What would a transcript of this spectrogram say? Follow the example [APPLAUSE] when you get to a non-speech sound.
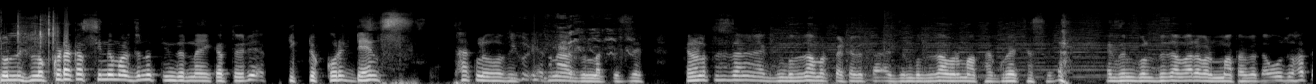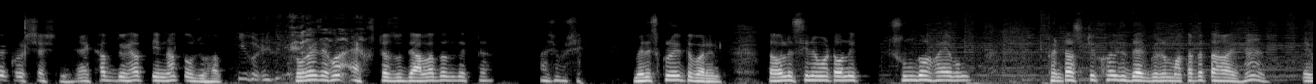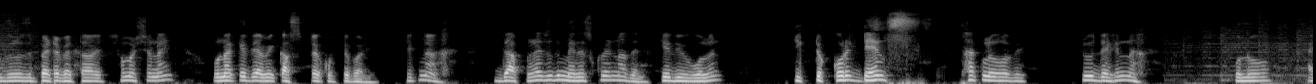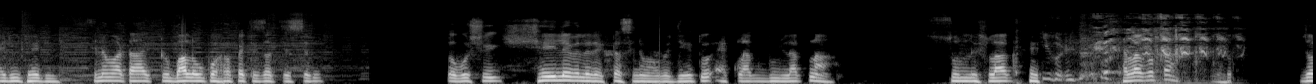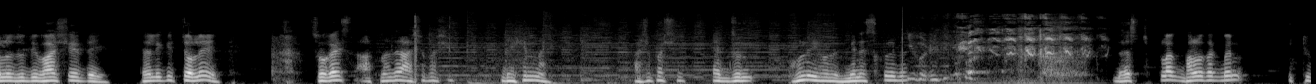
চল্লিশ লক্ষ টাকার সিনেমার জন্য তিনজন নায়িকা তৈরি টিকটক করে ড্যান্স থাকলেও হবে। এখন আরেকজন লাগতেছে। কেন লাগতেছে জানেন? একজন বলতে আমার পেটে ব্যথা। একজন বলতে যে আমার মাথা ঘুরাইতেছে। [LAUGHS] একজন বলবে যে আমার আবার মাথা ব্যথা। অজুহাতে করে শেষ নেই। এক হাত দুই হাত তিন হাত অজুহাত। তো guys, এখন এক্সট্রা যদি আলাদা যদি একটা আশেপাশে ম্যানেজ করে দিতে পারেন তাহলে সিনেমাটা অনেক সুন্দর হয় এবং ফ্যান্টাস্টিক হয়। যদি একজনের মাথা ব্যথা হয় হ্যাঁ? একজনের যদি পেটে ব্যথা হয় সমস্যা নাই। ওনাকে দিয়ে আমি কাজটা করতে পারি ঠিক না? যদি আপনারা যদি ম্যানেজ করে না দেন কে দিবে বলেন? টিকটক করে ড্যান্স থাকলেও হবে। একটু দেখেন না কোনো আইডি টাইডি সিনেমাটা একটু ভালো উপহার পেতে যাচ্ছেন তো অবশ্যই সেই লেভেলের একটা সিনেমা হবে। যেহেতু এক লাখ দুই লাখ না চল্লিশ লাখ। খেলা কথা? জলে যদি ভাসিয়ে দেয় তাহলে কি চলে? সো গাইস আপনাদের আশেপাশে দেখেন না আশেপাশে একজন হলেই হবে ম্যানেজ করে দেন। বেস্ট প্লাক ভালো থাকবেন। একটু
